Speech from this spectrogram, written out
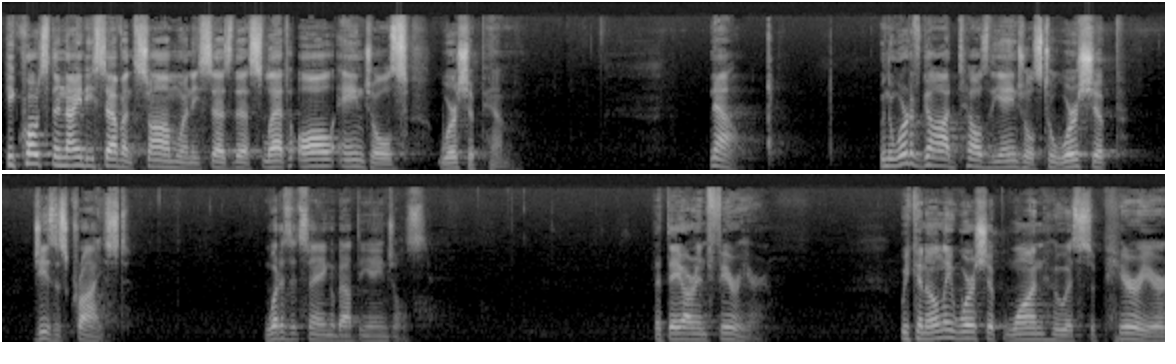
he quotes the 97th Psalm when he says this Let all angels worship him. Now, When the Word of God tells the angels to worship Jesus Christ, what is it saying about the angels? That they are inferior. We can only worship one who is superior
